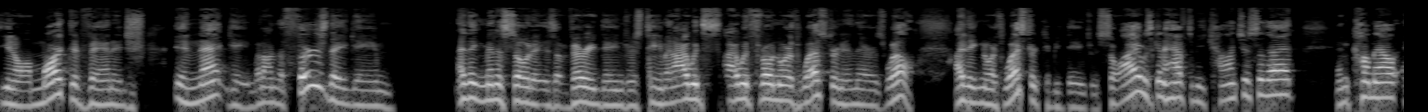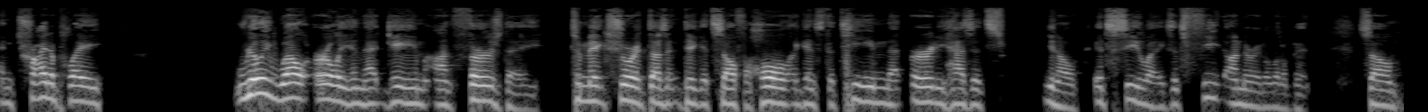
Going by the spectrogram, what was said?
you know a marked advantage in that game. But on the Thursday game, I think Minnesota is a very dangerous team, and I would I would throw Northwestern in there as well. I think Northwestern could be dangerous, so I was going to have to be conscious of that and come out and try to play really well early in that game on Thursday to make sure it doesn't dig itself a hole against a team that already has its you know its sea legs, its feet under it a little bit. So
